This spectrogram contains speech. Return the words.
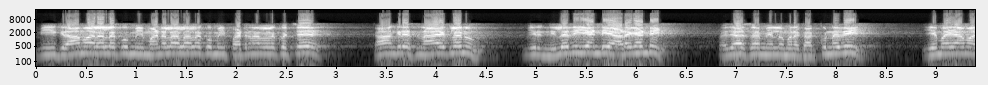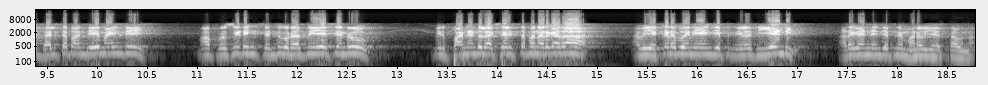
మీ గ్రామాలకు మీ మండలాలకు మీ పట్టణాలకు వచ్చే కాంగ్రెస్ నాయకులను మీరు నిలదీయండి అడగండి. ప్రజాస్వామ్యంలో మనకు హక్కున్నది. ఏమయ్యా మా దళిత బంధు ఏమైంది? మా ప్రొసీడింగ్స్ ఎందుకు రద్దు చేసిండ్రు? మీరు పన్నెండు లక్షలు ఇస్తామన్నారు కదా అవి ఎక్కడ పోయినాయి అని చెప్పి నిలదీయండి. అడగండి అని చెప్పి నేను మనవి చేస్తా ఉన్నా.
